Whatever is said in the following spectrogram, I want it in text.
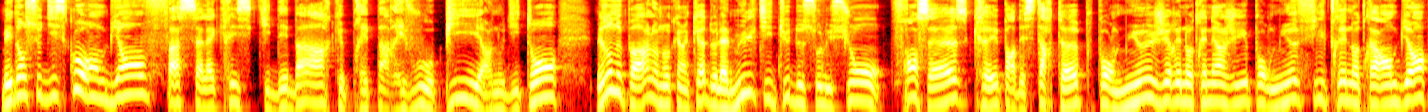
Mais dans ce discours ambiant, face à la crise qui débarque, préparez-vous au pire, nous dit-on. Mais on ne parle en aucun cas de la multitude de solutions françaises créées par des startups pour mieux gérer notre énergie, pour mieux filtrer notre air ambiant,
